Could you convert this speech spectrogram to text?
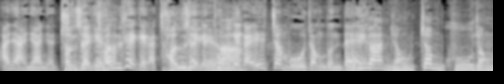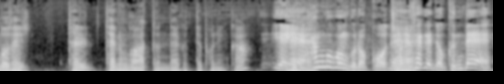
아니 아니 아니요. 전 세계가? 전 세계가 전전 세계? 통계가 1.5 정도인데 우리가 한 0.9 정도 되, 될- 되는 것 같던데 그때 보니까. 예, 예. 예. 한국은 그렇고 전 예. 세계죠. 근데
